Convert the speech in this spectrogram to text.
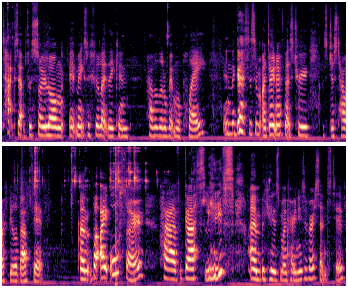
tacked up for so long it makes me feel like they can have a little bit more play in the girth system I don't know if that's true it's just how I feel about it um, but I also have girth sleeves um, because my ponies are very sensitive.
